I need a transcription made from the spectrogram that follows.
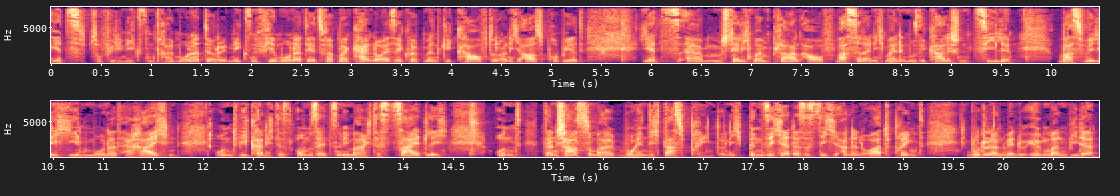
jetzt so für die nächsten drei Monate oder die nächsten vier Monate, jetzt wird mal kein neues Equipment gekauft auch nicht ausprobiert. Jetzt ähm, stelle ich mal einen Plan auf, was sind eigentlich meine musikalischen Ziele, was will ich jeden Monat erreichen? Und wie kann ich das umsetzen, wie mache ich das zeitlich? Und dann schaust du mal, wohin dich das bringt. Und ich bin sicher, dass es dich an den Ort bringt, wo du dann, wenn du irgendwann wieder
